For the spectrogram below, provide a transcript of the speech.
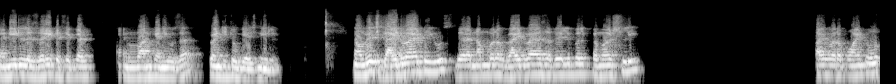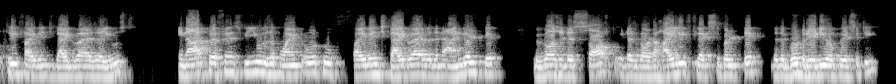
uh, needle is very difficult and one can use a 22 gauge needle. Now, which guide wire to use? There are a number of guide wires available commercially or a 0.035 inch guide wires are used. In our preference, we use a 0.025 inch guide wire with an angled tip because it is soft. It has got a highly flexible tip with a good radio opacity.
